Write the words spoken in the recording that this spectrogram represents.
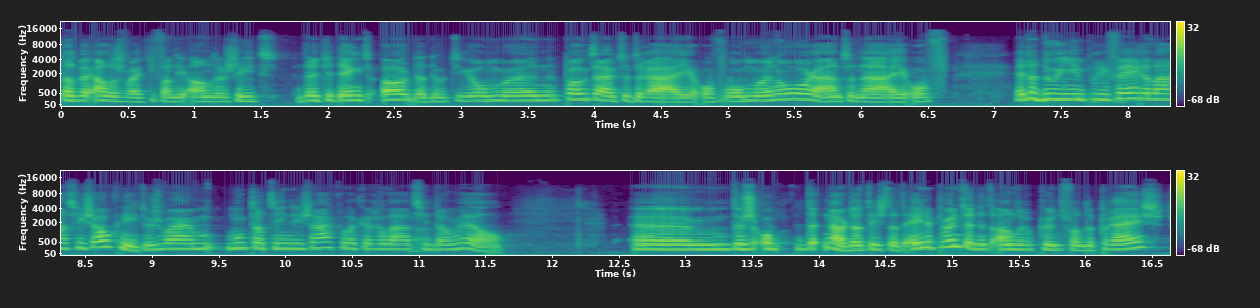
Dat bij alles wat je van die ander ziet, dat je denkt: oh, dat doet hij om een poot uit te draaien. Of om een oor aan te naaien. Of, hè, dat doe je in privérelaties ook niet. Dus waarom moet dat in die zakelijke relatie ja. dan wel? Um, dus op, nou, dat is dat ene punt. En het andere punt van de prijs.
